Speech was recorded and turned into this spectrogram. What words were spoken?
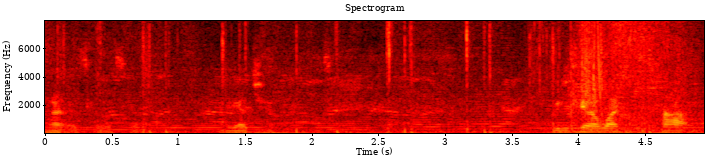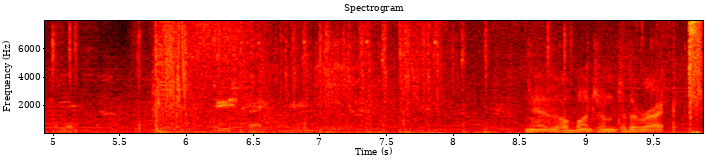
Alright, let's go, let's go. I got you. We just gotta watch the top for the douchebag. Yeah, there's a whole bunch of them to the right. Together, we are strong.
